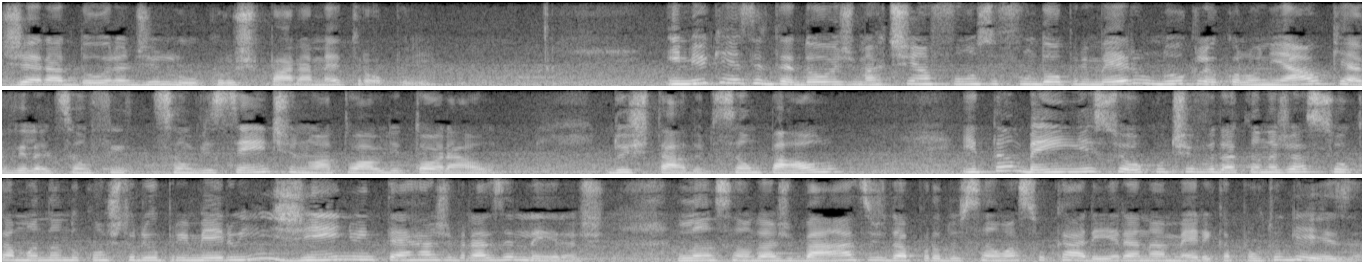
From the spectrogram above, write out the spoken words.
geradora de lucros para a metrópole. Em 1532, Martim Afonso fundou o primeiro núcleo colonial, que é a Vila de São Vicente, no atual litoral do estado de São Paulo, e também iniciou o cultivo da cana-de-açúcar, mandando construir o primeiro engenho em terras brasileiras, lançando as bases da produção açucareira na América Portuguesa.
